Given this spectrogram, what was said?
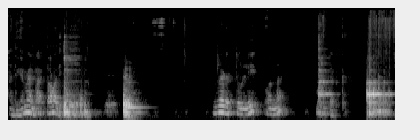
അധികം വേണ്ട ഇത്ര മതി. വെളുത്തുള്ളി ഒന്ന് വറുത്തെടുക്കുക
